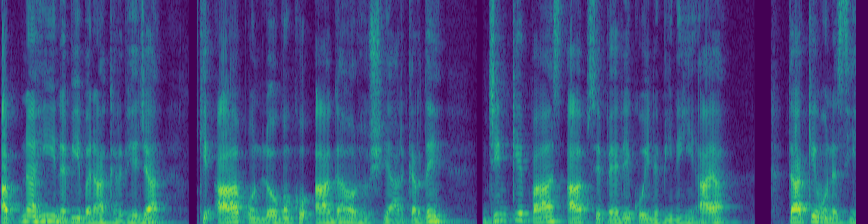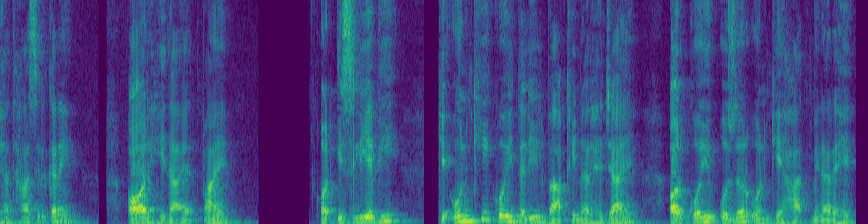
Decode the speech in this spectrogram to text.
اپنا ہی نبی بنا کر بھیجا کہ آپ ان لوگوں کو آگاہ اور ہوشیار کر دیں جن کے پاس آپ سے پہلے کوئی نبی نہیں آیا، تاکہ وہ نصیحت حاصل کریں اور ہدایت پائیں۔ اور اس لیے بھی کہ ان کی کوئی دلیل باقی نہ رہ جائے اور کوئی عذر ان کے ہاتھ میں نہ رہے۔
